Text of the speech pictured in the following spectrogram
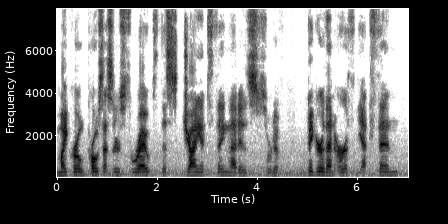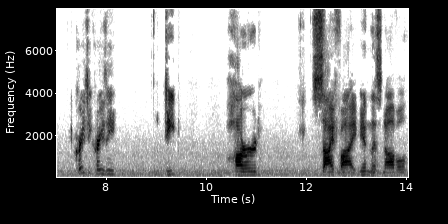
microprocessors throughout this giant thing that is sort of bigger than Earth yet thin. Crazy, crazy, deep, hard sci-fi in this novel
